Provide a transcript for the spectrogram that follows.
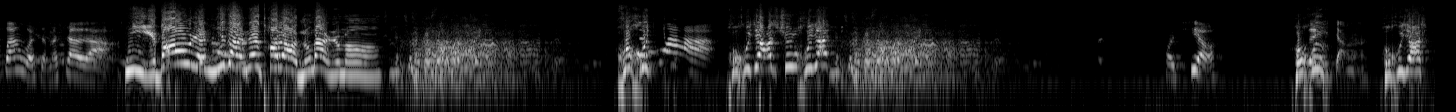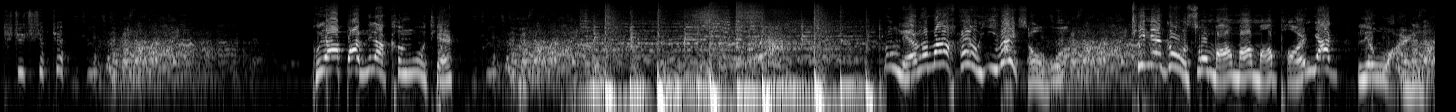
关我什么事儿啊？你耽误人，你在那，他俩能在这吗？回回哇，回回家去，回家，好气哦！回回，回回家去去去去，回家把你那俩坑给我填上。连个麦，还有意外收获，天天跟我说忙忙忙，跑人家溜玩去了。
